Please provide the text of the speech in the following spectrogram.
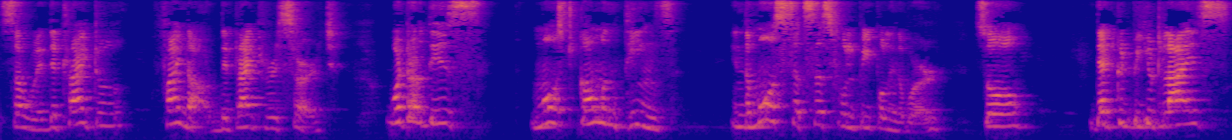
survey, they try to find out, they try to research what are these most common things in the most successful people in the world. So that could be utilized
